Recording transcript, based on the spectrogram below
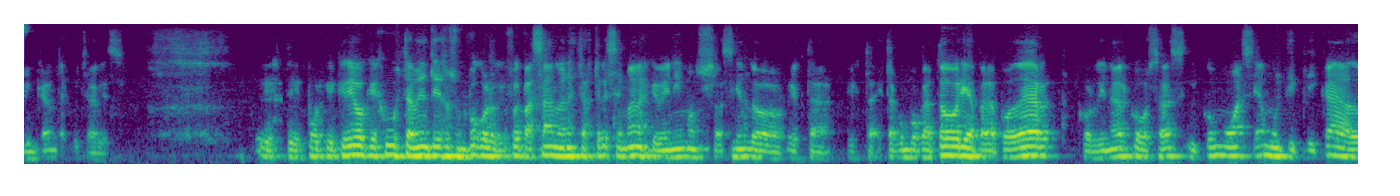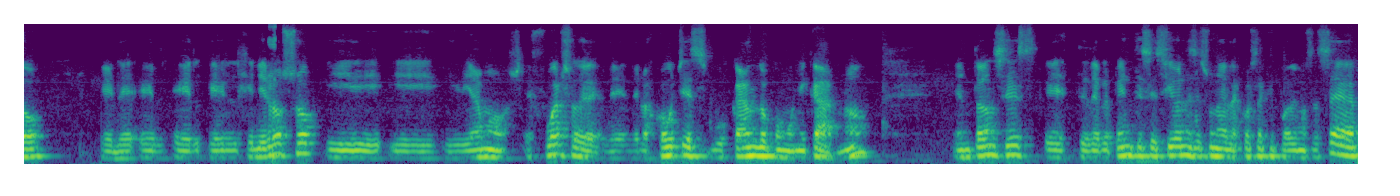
me encanta escuchar eso. Este, porque creo que justamente eso es un poco lo que fue pasando en estas tres semanas que venimos haciendo esta, esta, esta convocatoria para poder coordinar cosas y cómo se ha multiplicado el, generoso y, digamos, esfuerzo de, los coaches buscando comunicar, ¿no? Entonces, este, de repente sesiones es una de las cosas que podemos hacer,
